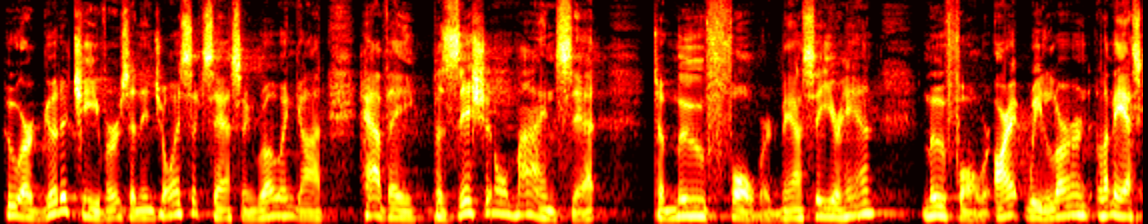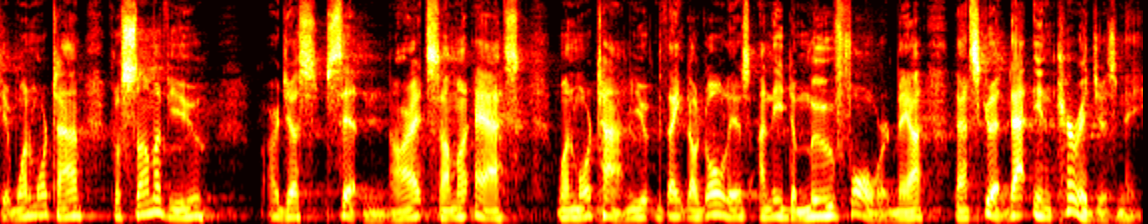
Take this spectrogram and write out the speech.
who are good achievers and enjoy success and grow in God have a positional mindset to move forward? May I see your hand? Move forward. All right, we learned. Let me ask it one more time because some of you are just sitting. All right, someone ask one more time. You think the goal is, I need to move forward. May I? That's good. That encourages me.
